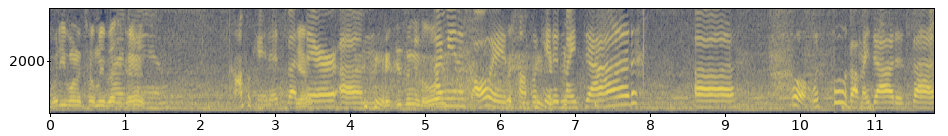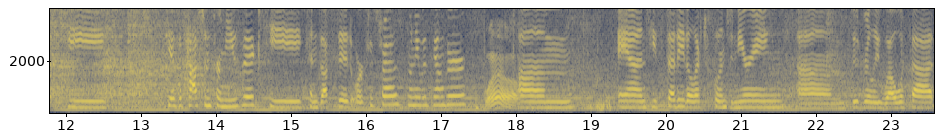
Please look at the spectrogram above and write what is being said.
What do you want to tell me about I your parents? mean, it's complicated, but Yeah? they're. Um, Isn't it always? I mean, it's always complicated. my dad, uh, well, what's cool about my dad is that he he has a passion for music. He conducted orchestras when he was younger, wow. um, and he studied electrical engineering. Um, did really well with that.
